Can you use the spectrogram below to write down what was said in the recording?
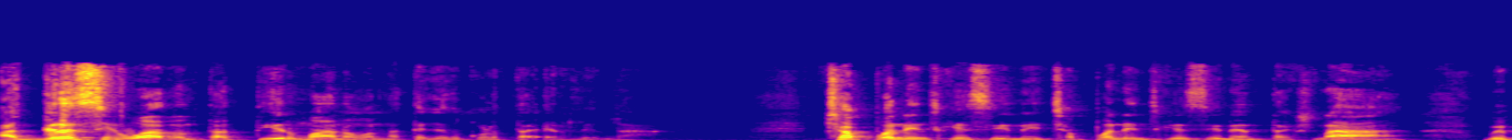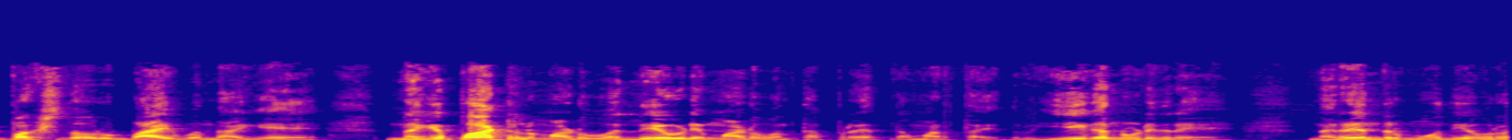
ಅಗ್ರೆಸಿವ್ ಆದಂಥ ತೀರ್ಮಾನವನ್ನು ತೆಗೆದುಕೊಳ್ತಾ ಇರಲಿಲ್ಲ. ಚಪ್ಪನ್ ಸೀನಿ ಸೀನೆ ಚಪ್ಪನ್ ಇಂಚ್ಗೆ ಸೀನೆ ಅಂದ ತಕ್ಷಣ ವಿಪಕ್ಷದವರು ಬಾಯಿ ಬಂದ ಹಾಗೆ ನಗೆಪಾಟಲು ಮಾಡುವ, ಲೇವಡಿ ಮಾಡುವಂಥ ಪ್ರಯತ್ನ ಮಾಡ್ತಾಯಿದ್ರು ಈಗ ನೋಡಿದರೆ ನರೇಂದ್ರ ಮೋದಿಯವರ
